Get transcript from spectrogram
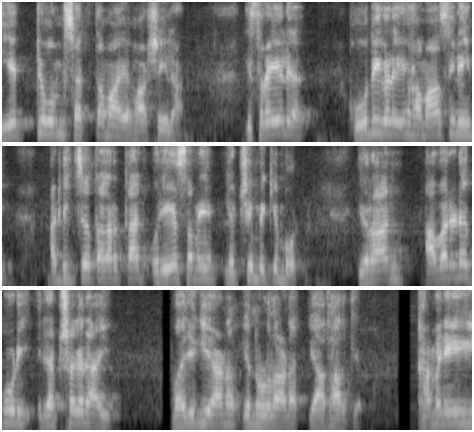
ഏറ്റവും ശക്തമായ ഭാഷയിലാണ്. ഇസ്രയേൽ ഹൂതികളെയും ഹമാസിനെയും അടിച്ച് തകർക്കാൻ ഒരേ സമയം ലക്ഷ്യം വയ്ക്കുമ്പോൾ ഇറാൻ അവരുടെ കൂടി രക്ഷകരായി വരികയാണ് എന്നുള്ളതാണ് യാഥാർത്ഥ്യം. ഖമനേയി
